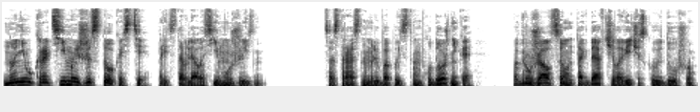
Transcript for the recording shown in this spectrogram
но неукротимой жестокости представлялась ему жизнь. Со страстным любопытством художника погружался он тогда в человеческую душу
